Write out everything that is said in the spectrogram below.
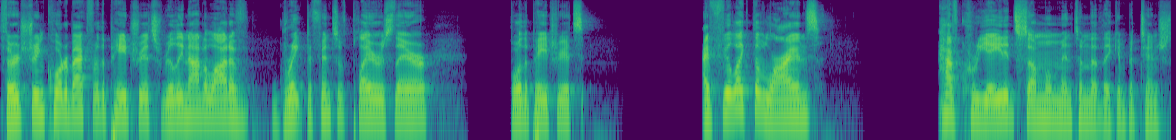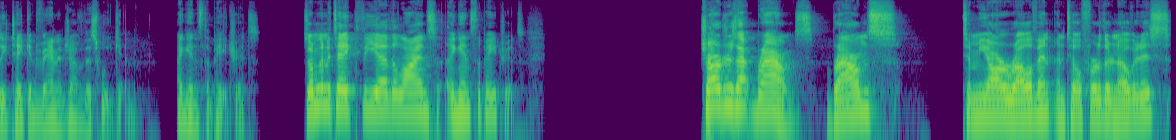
Third string quarterback for the Patriots. Really not a lot of great defensive players there for the Patriots. I feel like the Lions have created some momentum that they can potentially take advantage of this weekend against the Patriots. So I'm going to take the uh, the Lions against the Patriots. Chargers at Browns. Browns to me are irrelevant until further notice.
